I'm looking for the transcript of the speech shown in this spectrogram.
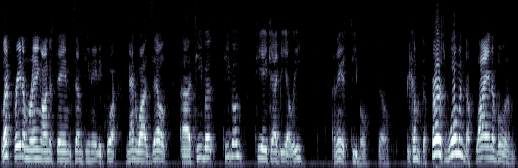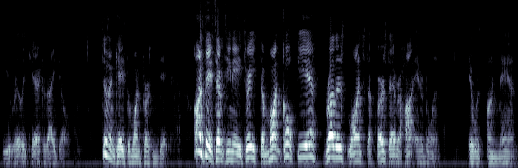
Let freedom ring on this day in 1784. Mademoiselle uh, Thibault, T-H-I-B-L-E. I think it's Thibault, though. Becomes the first woman to fly in a balloon. Do you really care? Because I don't. Just in case the one person did. On the day in 1783, the Montgolfier brothers launched the first ever hot air balloon. It was unmanned.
